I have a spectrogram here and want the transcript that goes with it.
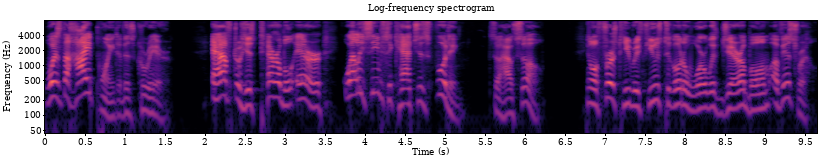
was the high point of his career. After his terrible error, well, he seems to catch his footing. So, how so? You know, first, he refused to go to war with Jeroboam of Israel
